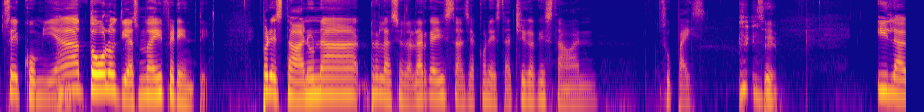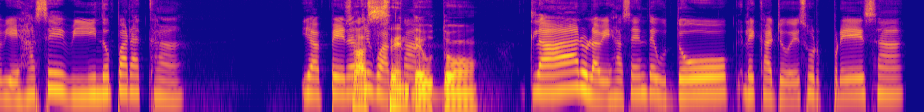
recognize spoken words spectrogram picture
se comía todos los días una diferente. Pero estaba en una relación a larga distancia con esta chica que estaba en su país. Sí. Y la vieja se vino para acá. Y O apenas sea, llegó se endeudó. Claro, la vieja se endeudó, le cayó de sorpresa,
